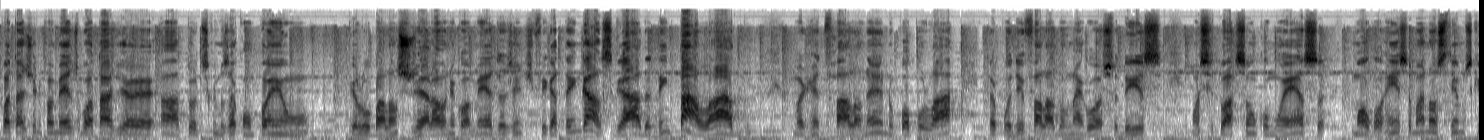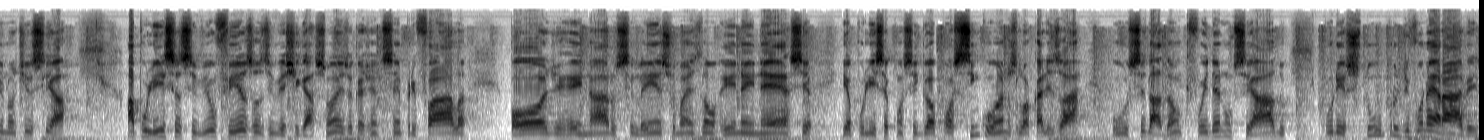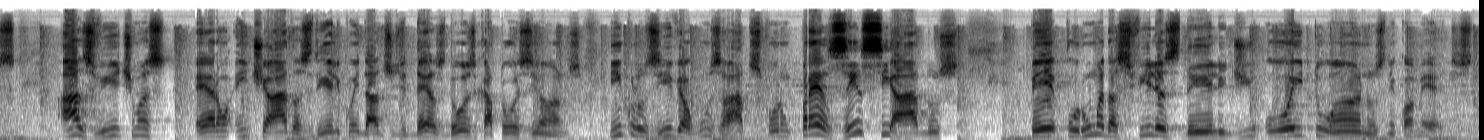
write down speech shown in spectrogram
Boa tarde, Nicomedes. Boa tarde eh, a todos que nos acompanham pelo Balanço Geral. Nicomedes, a gente fica até engasgado, até entalado, como a gente fala né, no popular, para poder falar de um negócio desse, uma situação como essa, uma ocorrência, mas nós temos que noticiar. A Polícia Civil fez as investigações, o que a gente sempre fala, pode reinar o silêncio, mas não reina a inércia. E a polícia conseguiu, após cinco anos, localizar o cidadão que foi denunciado por estupro de vulneráveis. As vítimas eram enteadas dele com idades de 10, 12, 14 anos. Inclusive, alguns atos foram presenciados por uma das filhas dele, de 8 anos, Nicomedes.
